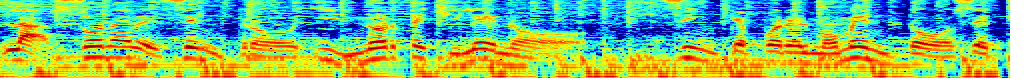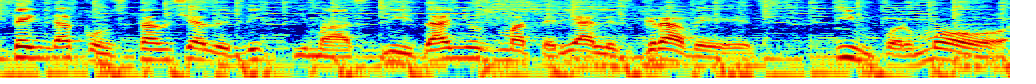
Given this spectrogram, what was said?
la zona de centro y norte chileno sin que por el momento se tenga constancia de víctimas ni daños materiales graves, informó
